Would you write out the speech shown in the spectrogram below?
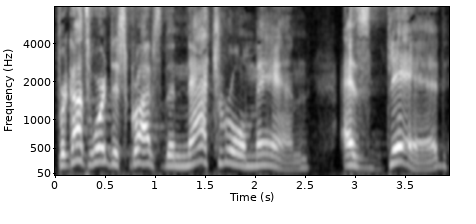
For God's word describes the natural man as dead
